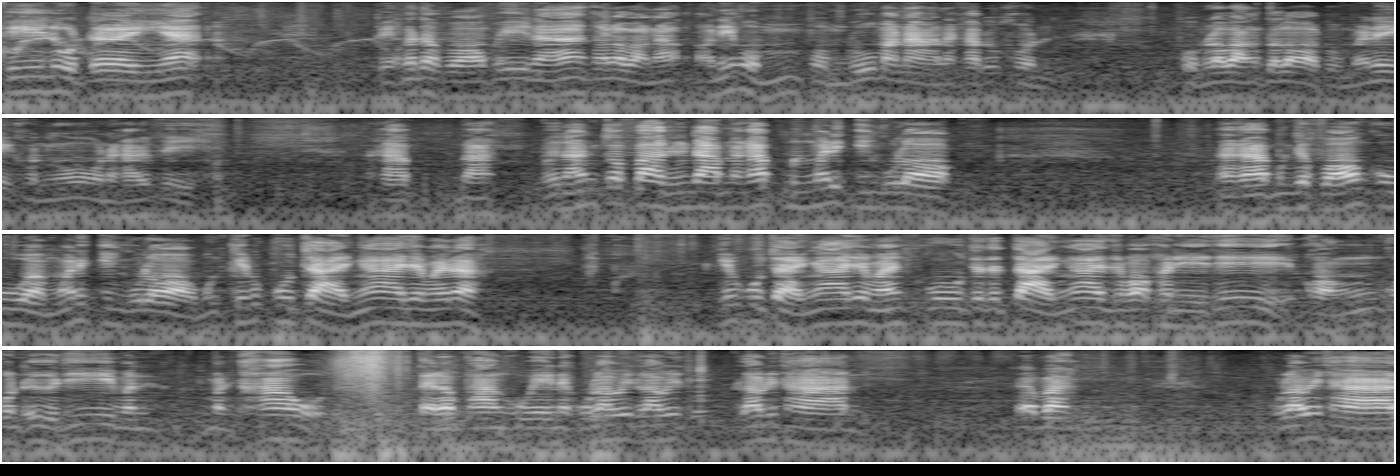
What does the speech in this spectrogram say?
พี่หลุดอะไรอย่างเงี้ยเพียงก็จะฟ้องพี่นะต้องระวังนะ อันนี้ผมผมรู้มานานนะครับ ทุกคน ผมระวังตลอดผมไม่ได้คนโง่นะครับพี่นะครับนะเพราะฉะนั้นก็ฝากถึงดำนะครับ มึงไม่ได้กินกูหรอกนะครับมึงจะฟ้องกูอะมึงไม่ได้กินกูหรอกมึงคิดว่ากูจ่ายง่ายใช่ไหมล่ะคิดว่ากูจ่ายง่ายใช่ไหมกูจะจะจ่ายง่ายเฉพาะคดีที่ของคนอื่นที่มัน มันเข้า แต่ลำพังกูเองเนี่ยกูเล่าเล่าเล่านิทานใช่ปะกูเล่านิทาน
